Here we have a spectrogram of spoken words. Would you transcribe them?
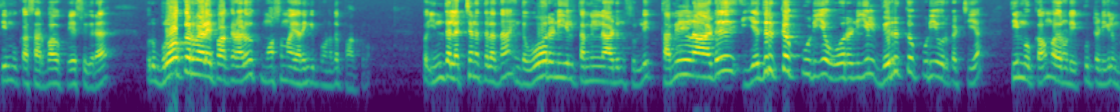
திமுக சார்பாக பேசுகிற ஒரு புரோக்கர் வேலை பார்க்குற அளவுக்கு மோசமாக இறங்கி போனதை பார்க்குறோம். இப்போ இந்த லட்சணத்துல தான் இந்த ஓரணியில் தமிழ்நாடுன்னு சொல்லி தமிழ்நாடு எதிர்க்கக்கூடிய ஓரணியில் வெறுக்கக்கூடிய ஒரு கட்சியா திமுகவும் அதனுடைய கூட்டணிகளும் இருக்கு.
